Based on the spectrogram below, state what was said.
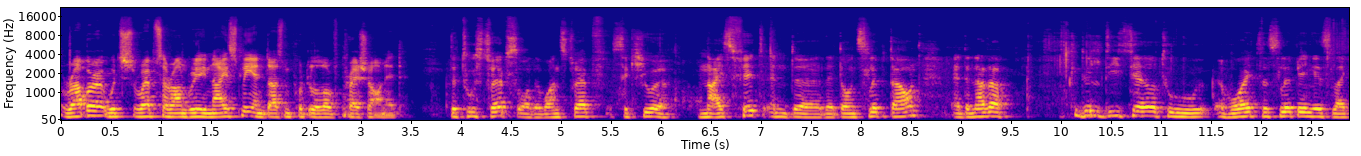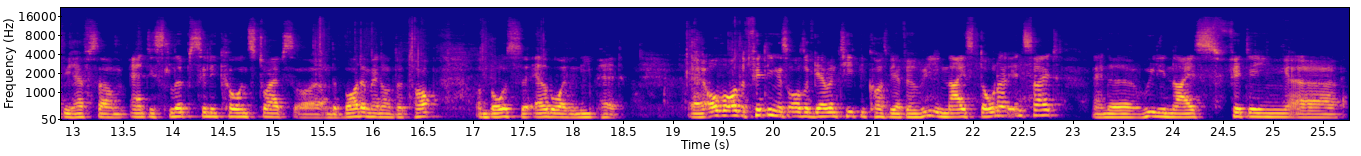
rubber which wraps around really nicely and doesn't put a lot of pressure on it. The two straps or the one strap secure a nice fit and uh, they don't slip down. And another little detail to avoid the slipping is like we have some anti-slip silicone stripes uh, on the bottom and on the top on both the elbow and the knee pad uh, overall, the fitting is also guaranteed because we have a really nice donut inside and a really nice fitting uh,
